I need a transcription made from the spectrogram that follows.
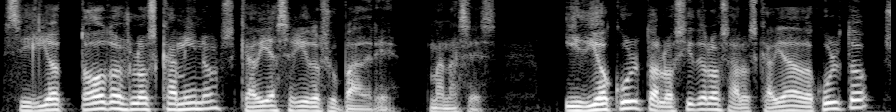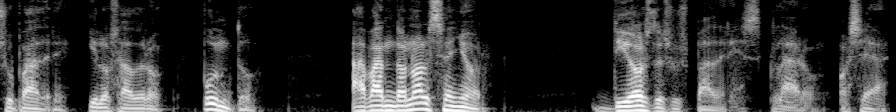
siguió todos los caminos que había seguido su padre, Manasés, y dio culto a los ídolos a los que había dado culto su padre, y los adoró. Punto. Abandonó al Señor, Dios de sus padres, claro. O sea,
